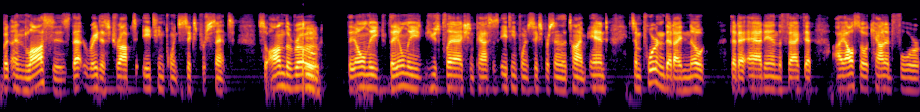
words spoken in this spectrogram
But in losses, that rate has dropped to 18.6%. So on the road, mm. they only they only use play action passes 18.6% of the time. And it's important that I note that I add in the fact that I also accounted for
